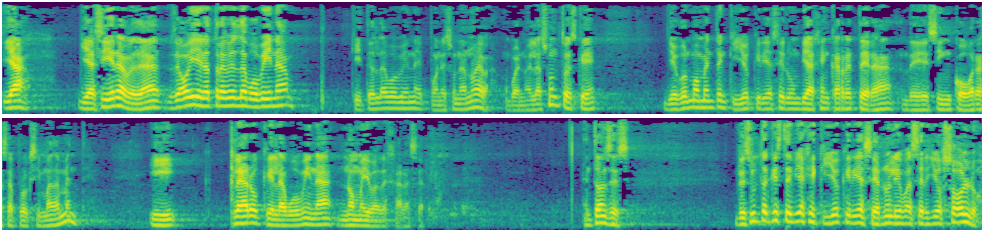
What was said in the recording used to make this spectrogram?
ya, y así era, ¿verdad? Oye, otra vez la bobina, quitas la bobina y pones una nueva. Bueno, el asunto es que llegó el momento en que yo quería hacer un viaje en carretera de cinco horas aproximadamente. Y claro que la bobina no me iba a dejar hacerlo. Entonces, resulta que este viaje que yo quería hacer no lo iba a hacer yo solo.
